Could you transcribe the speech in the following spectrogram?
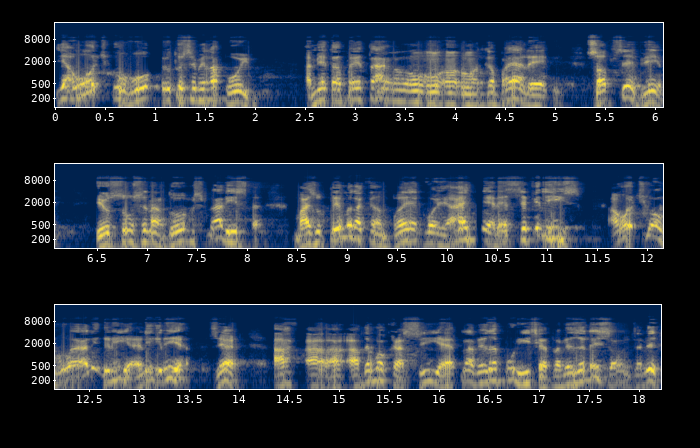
E aonde que eu vou, eu estou recebendo apoio. A minha campanha está uma, uma, campanha alegre. Só para você ver, eu sou um senador municipalista, mas o tema da campanha é Goiás merece ser feliz. Aonde que eu vou é alegria, é alegria, certo? A, a, a, democracia é através da política, é através da eleição. Sabe?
